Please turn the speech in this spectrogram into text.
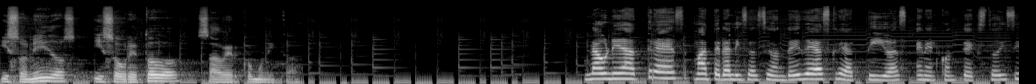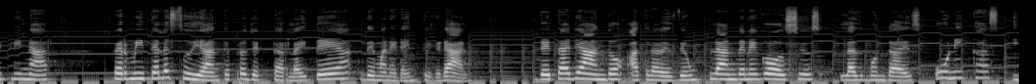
y sonidos y sobre todo saber comunicar. La unidad 3, materialización de ideas creativas en el contexto disciplinar, permite al estudiante proyectar la idea de manera integral, detallando a través de un plan de negocios las bondades únicas y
